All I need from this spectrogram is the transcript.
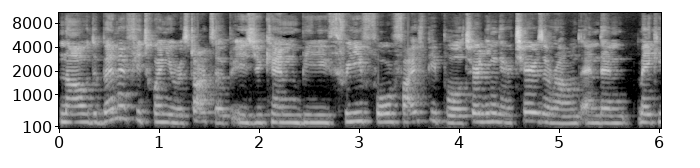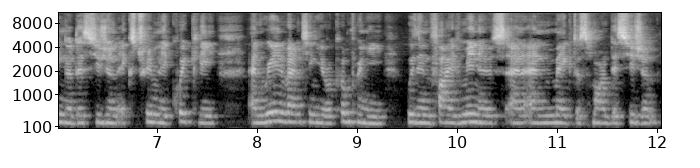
Now, the benefit when you're a startup is you can be three, four, five people turning their chairs around and then making a decision extremely quickly and reinventing your company within five minutes and, and make the smart decision.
